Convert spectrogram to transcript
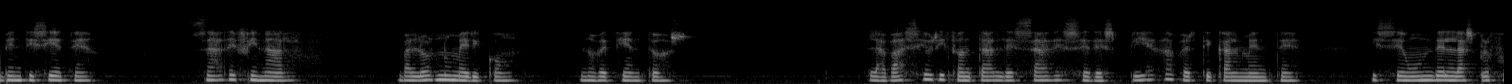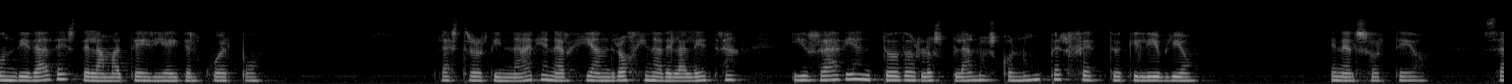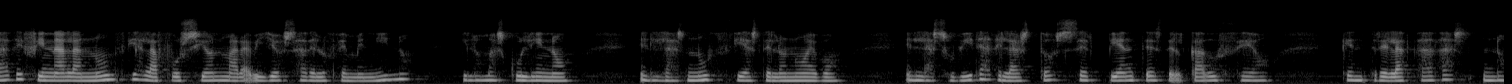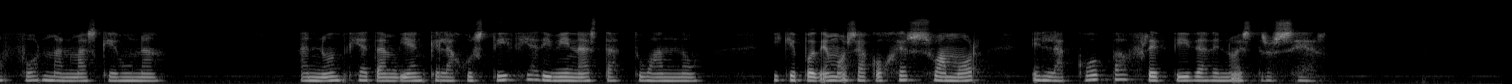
27. Sade final. Valor numérico 900. La base horizontal de Sade se despliega verticalmente y se hunde en las profundidades de la materia y del cuerpo. La extraordinaria energía andrógina de la letra irradia en todos los planos con un perfecto equilibrio. En el sorteo, Sade final anuncia la fusión maravillosa de lo femenino y lo masculino en las nupcias de lo nuevo, en la subida de las dos serpientes del caduceo que entrelazadas no forman más que una. Anuncia también que la justicia divina está actuando y que podemos acoger su amor en la copa ofrecida de nuestro ser.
